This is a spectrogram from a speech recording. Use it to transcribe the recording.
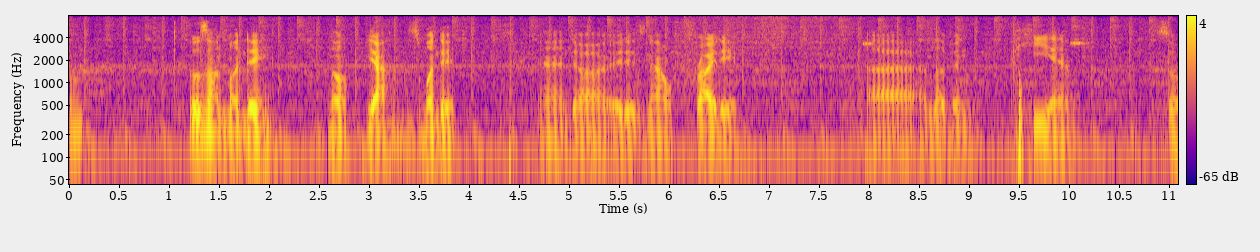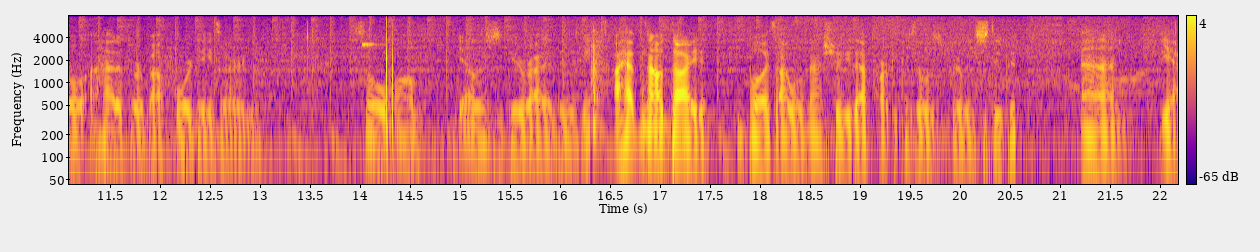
um, it was on Monday. No, yeah, it's Monday. And uh, it is now Friday, uh, 11 p.m. So I had it for about four days already. So, um, yeah, let's just get right into this game. I have now died, but I will not show you that part because it was really stupid. And yeah,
